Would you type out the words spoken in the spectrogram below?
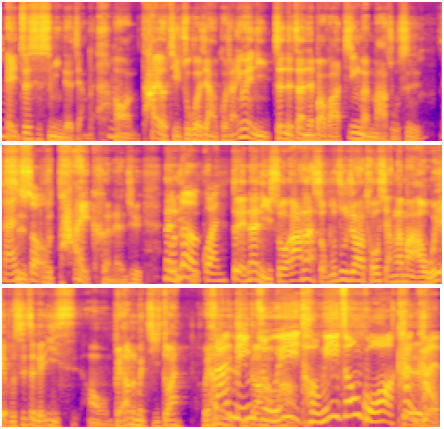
哎、欸，这是施明德讲的，哦，他有提出过这样的构想，因为你真的战争爆发，金门马祖是难守，是不太可能去那不乐观。对，那你说啊，那守不住就要投降了吗？我也不是这个意思哦，不要那么极端。三民主义统一中国，看看。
